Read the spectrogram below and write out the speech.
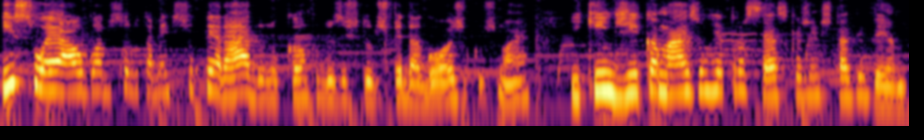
Isso é algo absolutamente superado no campo dos estudos pedagógicos, não é? E que indica mais um retrocesso que a gente está vivendo.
